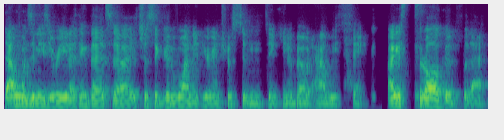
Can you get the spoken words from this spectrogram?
That one's an easy read. I think that's uh, it's just a good one if you're interested in thinking about how we think. I guess they're all good for that.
